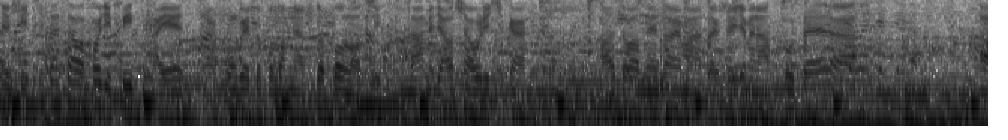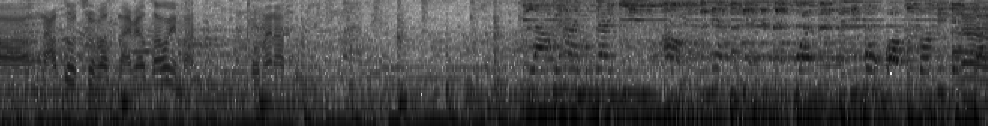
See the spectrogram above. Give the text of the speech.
tešíte. Chcem sa chodiť piť a jesť a funguje to podľa mňa až do polnoci. Tam je ďalšia ulička, ale to vás nezaujíma, takže ideme na skúter a, a na to, čo vás najviac zaujíma. Poďme na to. ลาไม่ให้มึงได้ยินอ๋อแล้วเนี่ยเสียงจะเกิดวัดเสียงที่ผมบอกตัวตนที่เด็กชัด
